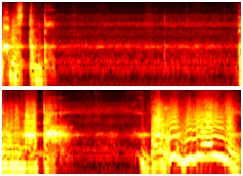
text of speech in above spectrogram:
ఫలిస్తుంది. దేవుని మాట బహు విలువైంది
